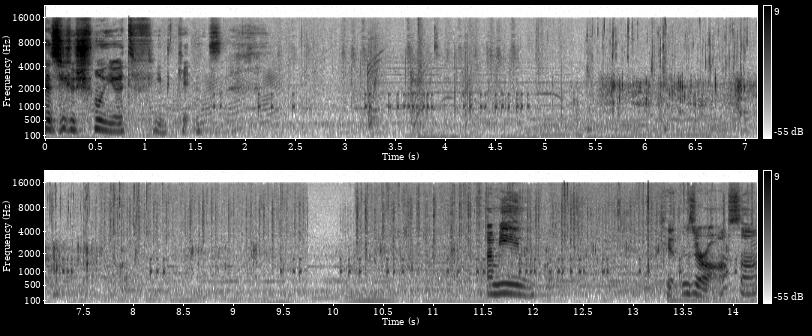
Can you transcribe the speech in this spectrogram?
As usual, you had to feed kittens. I mean, kittens are awesome.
